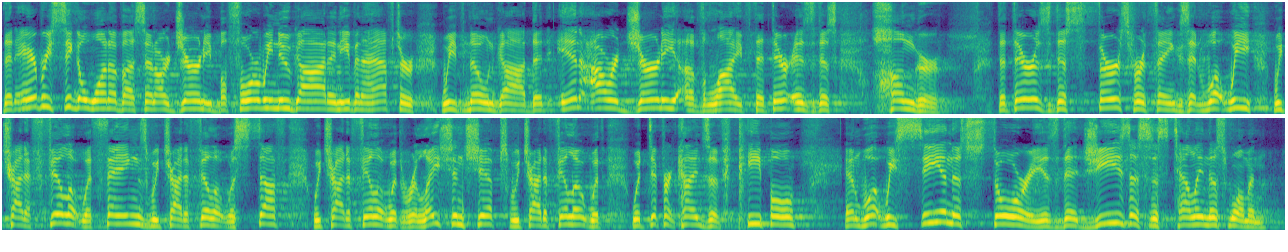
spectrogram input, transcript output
that every single one of us in our journey, before we knew God and even after we've known God, that in our journey of life, that there is this hunger that there is this thirst for things and what we we try to fill it with things. We try to fill it with stuff. We try to fill it with relationships. We try to fill it with with different kinds of people. And what we see in this story is that jesus is telling this woman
